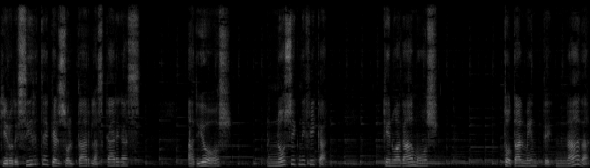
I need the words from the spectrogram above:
Quiero decirte que el soltar las cargas a Dios no significa que no hagamos totalmente nada.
